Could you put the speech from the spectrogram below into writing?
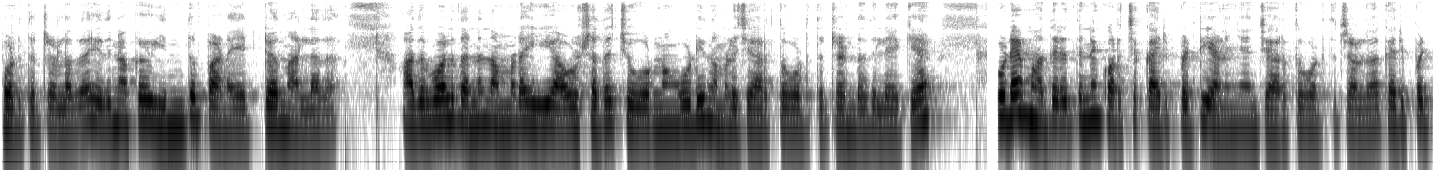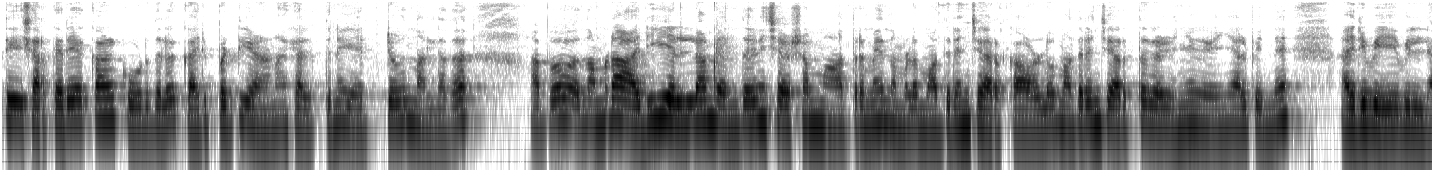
കൊടുത്തിട്ടുള്ളത്. ഇതിനൊക്കെ ഇന്തുപ്പാണ് ഏറ്റവും നല്ലത്. അതുപോലെ തന്നെ നമ്മുടെ ഈ ഔഷധ ചൂർണം കൂടി നമ്മൾ ചേർത്ത് കൊടുത്തിട്ടുണ്ട് ഇതിലേക്ക്. കൂടെ മധുരത്തിന് കുറച്ച് കരിപ്പട്ടിയാണ് ഞാൻ ചേർത്ത് കൊടുത്തിട്ടുള്ളത്. കരിപ്പട്ടി ശർക്കരയേക്കാൾ കൂടുതൽ കരിപ്പട്ടിയാണ് ഹെൽത്തിന് ഏറ്റവും നല്ലത്. അപ്പോൾ നമ്മുടെ അരിയെല്ലാം വെന്തതിന് ശേഷം മാത്രമേ നമ്മൾ മധുരം ചേർക്കാവുള്ളൂ. മധുരം ചേർത്ത് കഴിഞ്ഞ് കഴിഞ്ഞാൽ പിന്നെ അരി വേവില്ല.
